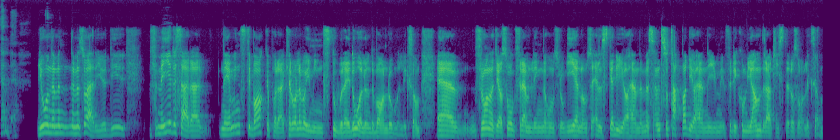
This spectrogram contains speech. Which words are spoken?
hände? Jo, nej men, nej men så är det ju. Det är, för mig är det så här, när jag minns tillbaka på det här, Carola var ju min stora idol under barndomen. Liksom. Eh, från att jag såg Främling när hon slog igenom så älskade jag henne men sen så tappade jag henne ju, för det kom ju andra artister och så. Liksom.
